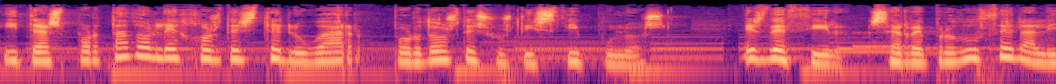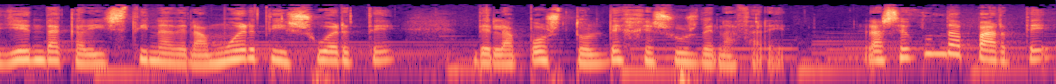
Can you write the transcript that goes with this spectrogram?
y transportado lejos de este lugar por dos de sus discípulos. Es decir, se reproduce la leyenda calistina de la muerte y suerte del apóstol de Jesús de Nazaret. La segunda parte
